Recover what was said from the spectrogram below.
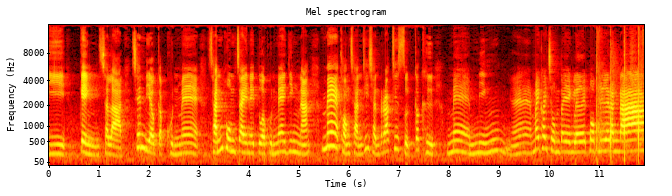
ดี เก่งฉลาด เช่นเดียวกับคุณแม่ ฉันภูมิใจในตัวคุณแม่ยิ่งนักแม่ของฉันที่ฉันรักที่สุดก็คือ แม่มิงแหมไม่ค่อยชมตัวเองเลยปรบมือดัง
